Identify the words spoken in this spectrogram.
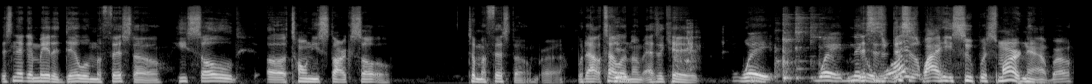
this nigga made a deal with Mephisto. He sold uh Tony Stark's soul to Mephisto, bro, without telling him as a kid. Wait, wait, nigga, this is what? this is why he's super smart now, bro.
